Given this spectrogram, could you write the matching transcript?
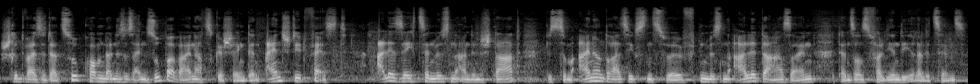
schrittweise dazukommen, dann ist es ein super Weihnachtsgeschenk. Denn eins steht fest, alle 16 müssen an den Start. Bis zum 31.12. müssen alle da sein, denn sonst verlieren die ihre Lizenz.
